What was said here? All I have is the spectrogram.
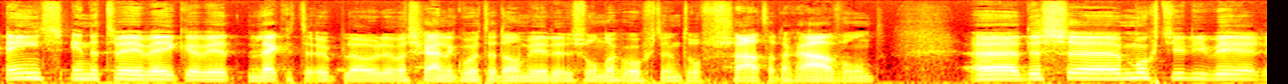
eens in de twee weken weer lekker te uploaden. Waarschijnlijk wordt het dan weer de zondagochtend of zaterdagavond. Dus mochten jullie weer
